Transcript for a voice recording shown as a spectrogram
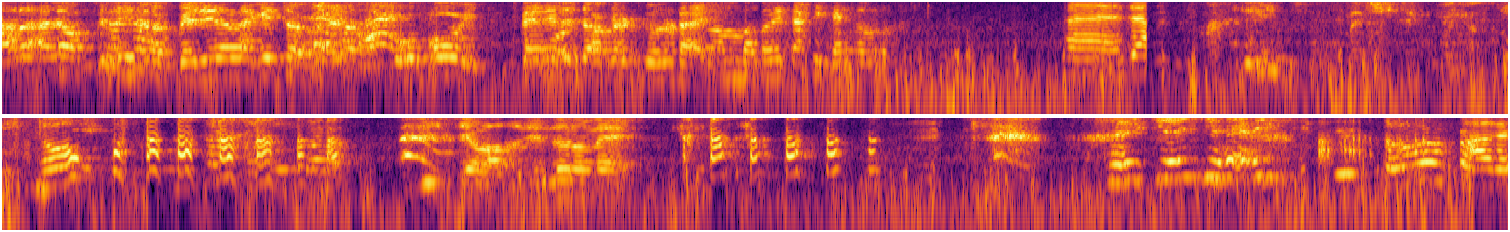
আর আলে অফিসে যাও বেরিয়ে লাগে চকলেট। ও ওই বেরিয়ে চকলেটগুলো নাই। হ্যাঁ যাও ও। যে ভালো দিন ধরো নে আগে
